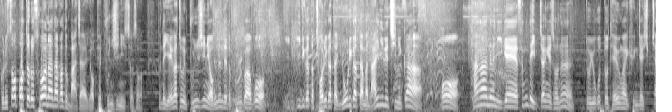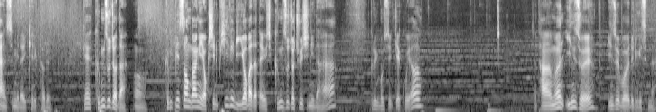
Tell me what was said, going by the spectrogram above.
그리고 support로 소환하다가도 맞아요. 옆에 분신이 있어서. 근데 얘 같은 경우 분신이 없는데도 불구하고 이, 이리 갔다 저리 갔다 요리 갔다 막 난리를 치니까 어 당하는 이게 상대 입장에서는 또 요것도 대응하기 굉장히 쉽지 않습니다 이 캐릭터를. 이게 금수저다. 어 금빛 섬광이 역시 피를 이어받았다. 역시 금수저 출신이다. 그렇게 볼 수 있겠고요. 자 다음은 인술. 인술 보여드리겠습니다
